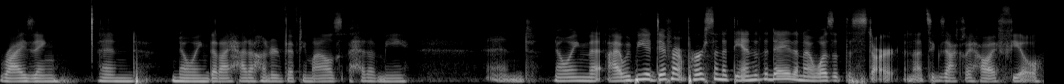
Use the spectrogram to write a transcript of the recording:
rising and knowing that I had 150 miles ahead of me and knowing that I would be a different person at the end of the day than I was at the start. And that's exactly how I feel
